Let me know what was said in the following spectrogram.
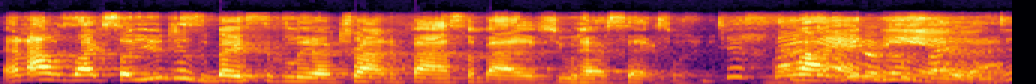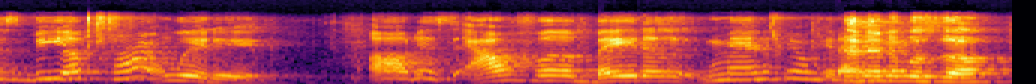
and I was like, so you just basically are trying to find somebody that you have sex with. Just say Right, that you know, just say then. that. Just be upfront with it. All this alpha, beta, man. If you don't get out And then of it was the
